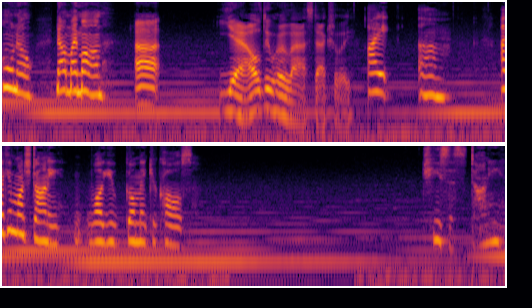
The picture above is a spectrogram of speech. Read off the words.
Oh no, not my mom. Uh, yeah, I'll do her last, actually. I, um, I can watch Donnie while you go make your calls. Jesus, Donnie.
